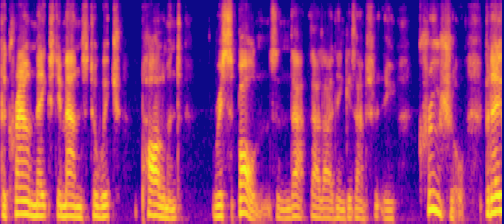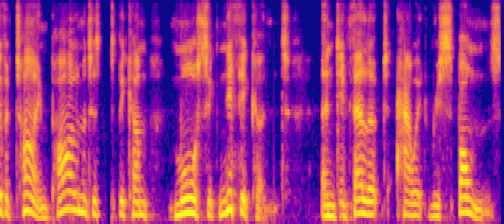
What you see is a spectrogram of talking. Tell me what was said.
The crown makes demands to which Parliament responds, and that that I think is absolutely crucial. But over time, Parliament has become more significant and developed how it responds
